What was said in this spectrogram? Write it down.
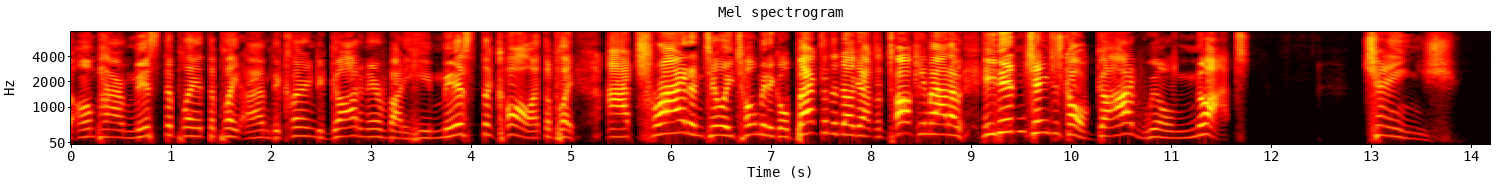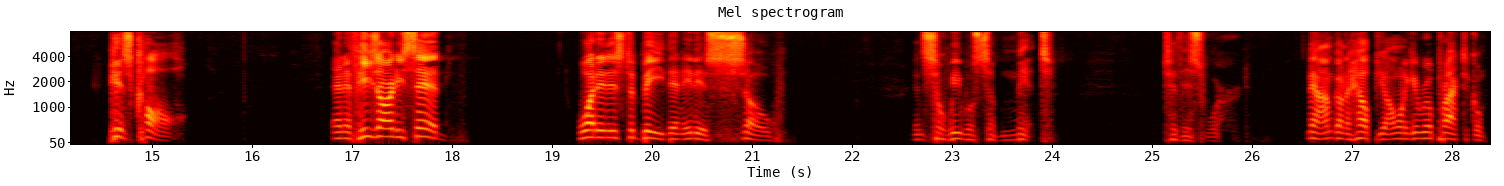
The umpire missed the play at the plate. I'm declaring to God and everybody, he missed the call at the plate. I tried until he told me to go back to the dugout to talk him out of it. He didn't change his call. God will not change his call. And if he's already said what it is to be, then it is so. And so we will submit to this word. Now, I'm going to help you. I want to get real practical.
